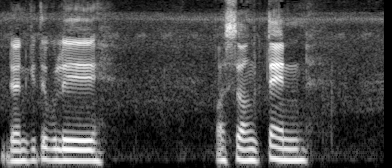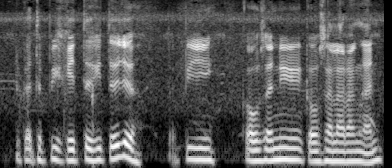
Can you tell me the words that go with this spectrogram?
dan kita boleh pasang tent dekat tepi kereta kita je. Tapi kawasan ni kawasan larangan.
